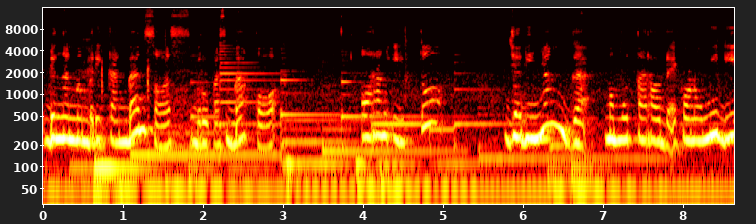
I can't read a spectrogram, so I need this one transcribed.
dengan memberikan bansos berupa sembako orang itu jadinya nggak memutar roda ekonomi di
